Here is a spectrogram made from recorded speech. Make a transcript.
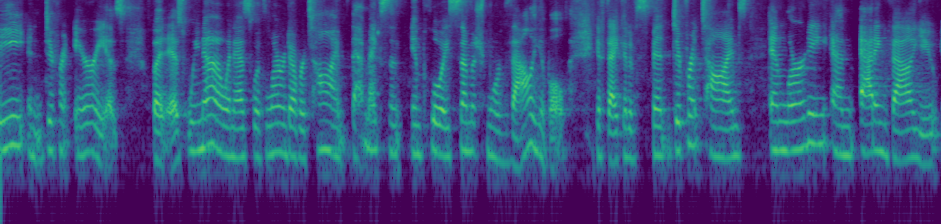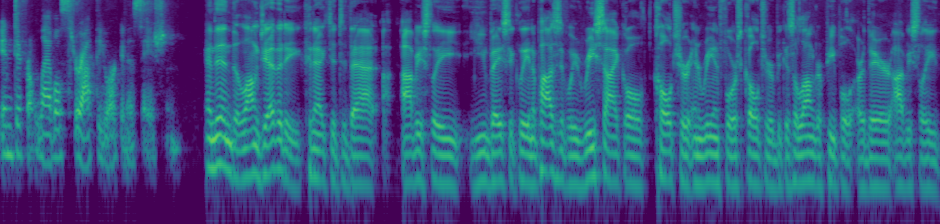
be in different areas. But as we know, and as we've learned over time, that makes an employee so much more valuable if they could have spent different times and learning and adding value in different levels throughout the organization. And then the longevity connected to that, obviously, you basically, in a positive way, recycle culture and reinforce culture because the longer people are there, obviously,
